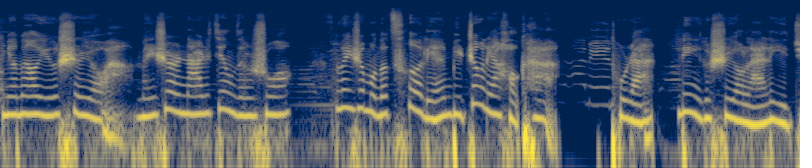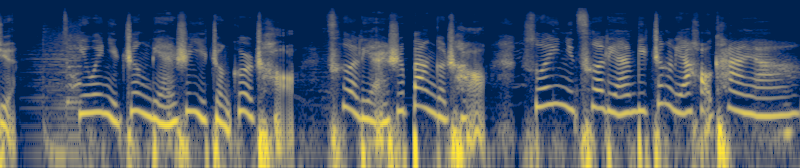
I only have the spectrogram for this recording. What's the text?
喵喵一个室友啊，没事儿拿着镜子说：“为什么我的侧脸比正脸好看？”突然，另一个室友来了一句：“因为你正脸是一整个丑，侧脸是半个丑，所以你侧脸比正脸好看呀。”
